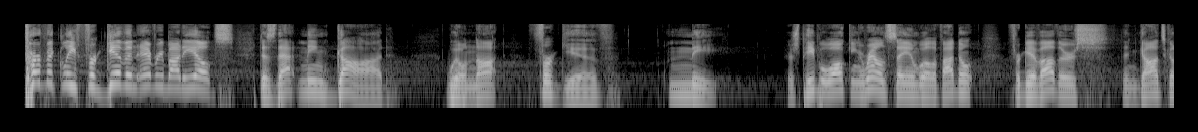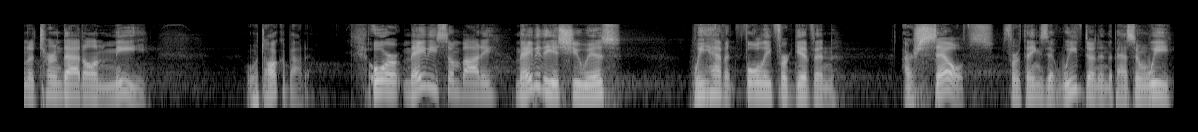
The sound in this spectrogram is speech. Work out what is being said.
perfectly forgiven everybody else, does that mean God will not forgive me? There's people walking around saying, well, if I don't forgive others, then God's going to turn that on me. We'll talk about it. Or maybe somebody, maybe the issue is we haven't fully forgiven ourselves for things that we've done in the past, and we,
